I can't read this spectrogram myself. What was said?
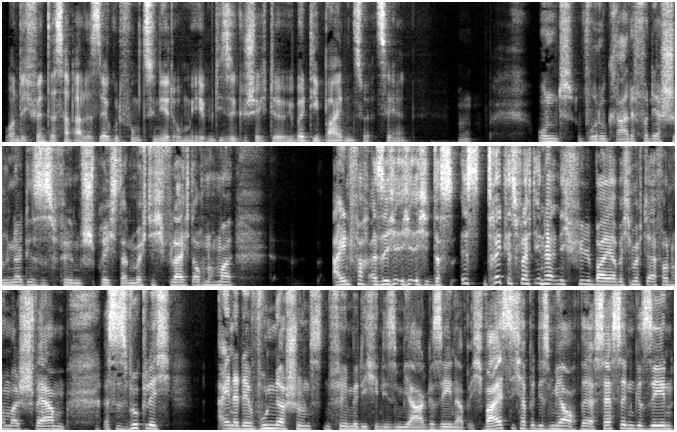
Und ich finde, das hat alles sehr gut funktioniert, um eben diese Geschichte über die beiden zu erzählen. Und wo du gerade von der Schönheit dieses Films sprichst, dann möchte ich vielleicht auch noch mal einfach, also ich, ich, ich das ist, trägt jetzt vielleicht Inhalt nicht viel bei, aber ich möchte einfach noch mal schwärmen. Es ist wirklich einer der wunderschönsten Filme, die ich in diesem Jahr gesehen habe. Ich weiß, ich habe in diesem Jahr auch The Assassin gesehen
